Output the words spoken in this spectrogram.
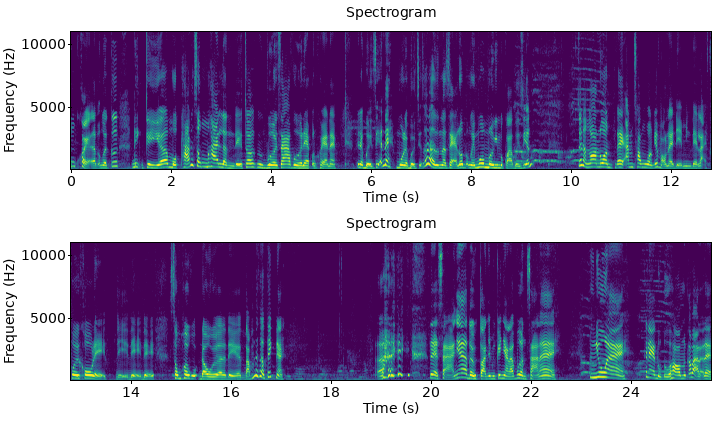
không khỏe là mọi người cứ định kỳ ờ, một tháng xong hai lần để cho vừa da vừa đẹp còn khỏe này. Đây là bưởi diễn này mùa này bưởi diễn rất là, là rẻ luôn mọi người mua 10 nghìn một quả bưởi diễn. Rất là ngon luôn. Đây ăn xong còn cái vỏ này để mình để lại phơi khô để để để để xông hơi gội đầu để tắm rất là thích này. Đây là xả nhá đời toàn nhà mình cây nhà lá vườn xả này. Hương nhu này. Cái này đủ đủ hòm rồi các bạn ạ. Đây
